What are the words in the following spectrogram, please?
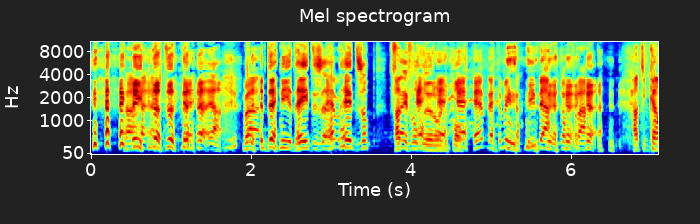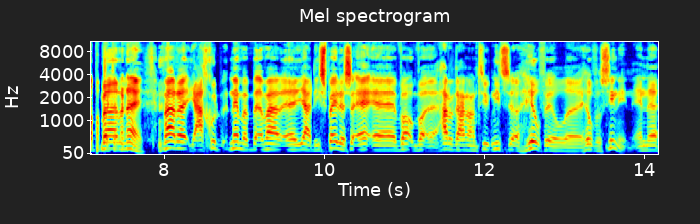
Maar- ja, ja. Maar- Danny, het heet is, het heet is op 500 euro in de pot. heb, heb ik nog niet naar gevraagd. Had hij krappe Maar- portemonnee? Maar eh, ja, goed. Nee, maar, maar ja, die spelers hadden daar natuurlijk niet zo heel veel, heel veel zin in. En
